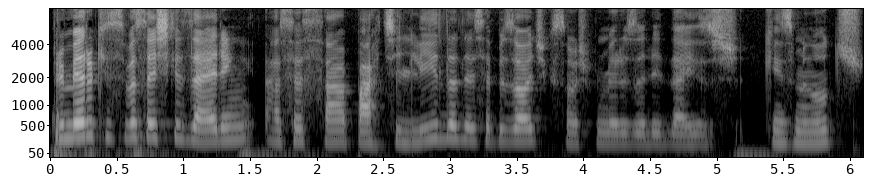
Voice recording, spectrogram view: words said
Primeiro que se vocês quiserem acessar a parte lida desse episódio, que são os primeiros ali 10, 15 minutos,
